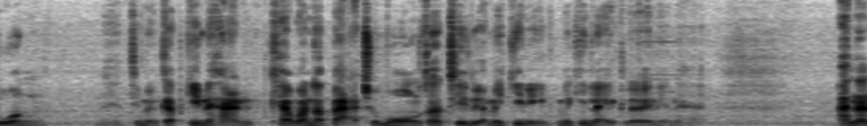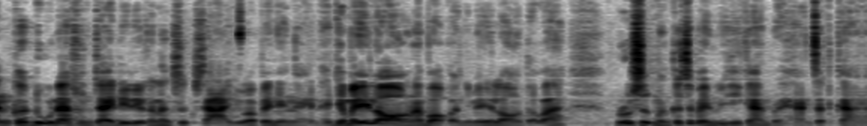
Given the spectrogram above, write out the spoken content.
ช่วงๆ ที่เหมือนกับกินอาหารแค่วันละ 8 ชั่วโมงก็ที่เหลือไม่กินอีกไม่กินอะไรอีกเลยเนี่ยนะฮะอันนั้นก็ดูน่าสนใจดีเดี๋ยวกำลังศึกษาอยู่ว่าเป็นยังไงนะยังไม่ได้ลองนะบอกก่อนยังไม่ได้ลองแต่ว่ารู้สึกมันก็จะเป็นวิธีการบริหารจัดการ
